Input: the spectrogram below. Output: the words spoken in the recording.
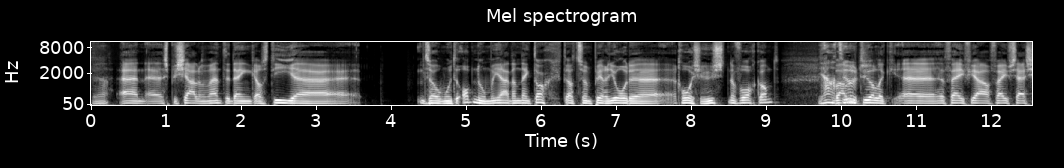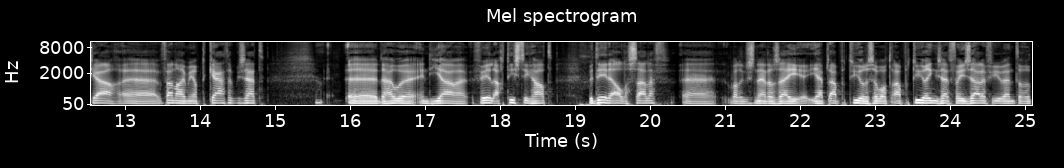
Ja. En uh, speciale momenten, denk ik, als die uh, zou moeten opnoemen, ja, dan denk ik toch dat zo'n periode uh, Roosje Huus naar voren komt. Ja, Waar natuurlijk. natuurlijk eh, vijf jaar, vijf, zes jaar uh, Van mee op de kaart hebben gezet. Uh, daar hebben we in die jaren veel artiesten gehad. We deden alles zelf. Uh, wat ik dus net al zei, je hebt apparatuur, dus er wordt apparatuur ingezet van jezelf. Je bent er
